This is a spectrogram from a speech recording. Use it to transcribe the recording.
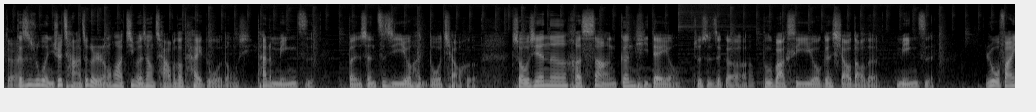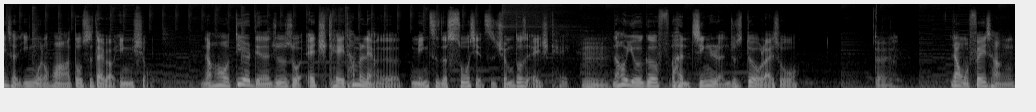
对，可是如果你去查这个人的话，基本上查不到太多的东西。他的名字本身自己也有很多巧合。首先呢，Hassan 跟 Hideo 就是这个 Blue Box CEO 跟小岛的名字，如果翻译成英文的话，都是代表英雄。然后第二点呢，就是说 HK 他们两个名字的缩写字全部都是 HK。嗯。然后有一个很惊人，就是对我来说，对，让我非常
